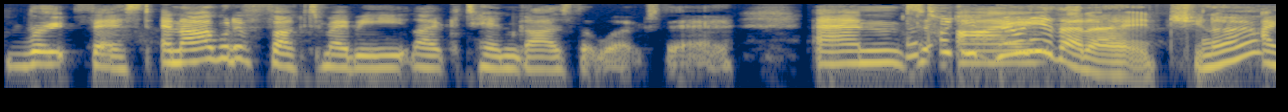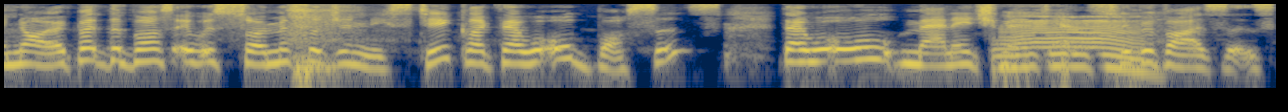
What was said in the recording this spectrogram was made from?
Root fest. And I would have fucked maybe like 10 guys that worked there. And That's what you I, do at that age, you know? I know, but the boss, it was so misogynistic. Like they were all bosses, they were all management and Mm. supervisors,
